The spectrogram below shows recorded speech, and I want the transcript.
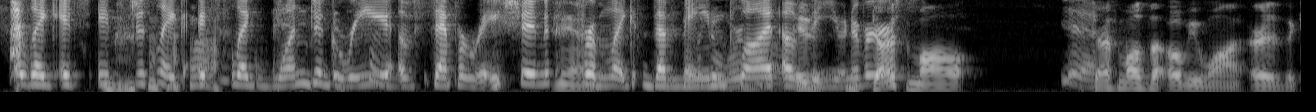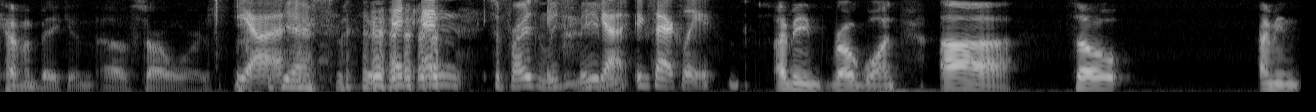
like it's it's just like it's like one degree of separation Man. from like the main word plot of Is the universe. Darth Maul. Yeah. Darth Maul's the Obi Wan, or is the Kevin Bacon of Star Wars? yeah, yes. and and Surprisingly, maybe. yeah, exactly. I mean, Rogue One. Uh so, I mean,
